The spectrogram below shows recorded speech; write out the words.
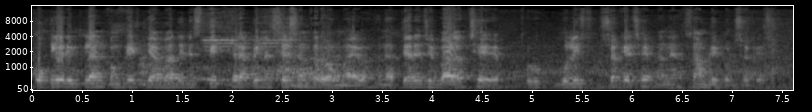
કોક્લિયર ઇમ્પ્લાન્ટ કમ્પ્લીટ થયા બાદ એને સ્પીચ થેરાપીના સેશન કરવામાં આવ્યા. અને અત્યારે જે બાળક છે એ થોડુંક બોલી શકે છે અને સાંભળી પણ શકે છે.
